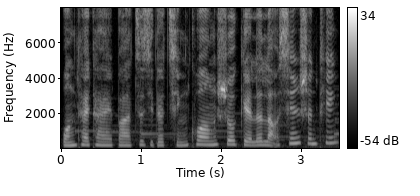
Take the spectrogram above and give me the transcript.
王太太把自己的情况说给了老先生听，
